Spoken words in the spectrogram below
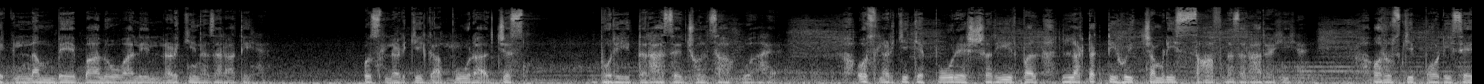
एक लंबे बालों वाली लड़की नज़र आती है। उस लड़की का पूरा जिस्म बुरी तरह से झुलसा हुआ है। उस लड़की के पूरे शरीर पर लटकती हुई चमड़ी साफ़ नज़र आ रही है और उसकी बॉडी से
